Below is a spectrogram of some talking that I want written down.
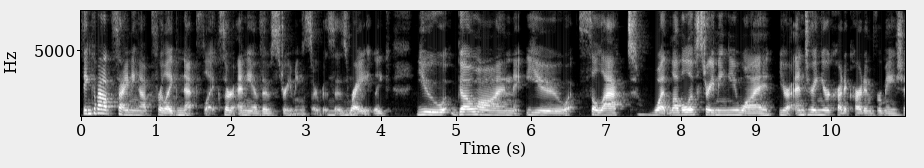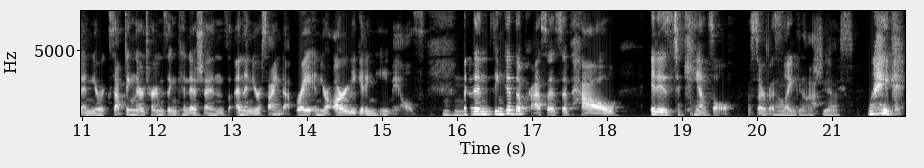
think about signing up for like Netflix or any of those streaming services, Mhm. right? Like you go on, you select what level of streaming you want, you're entering your credit card information, you're accepting their terms and conditions, and then you're signed up, right? And you're already getting emails. Mhm. But then think of the process of how it is to cancel a service Oh like that gosh, yes. like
